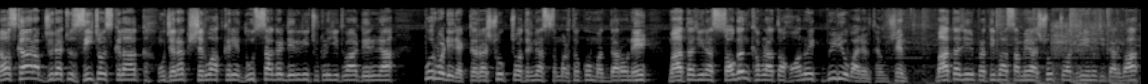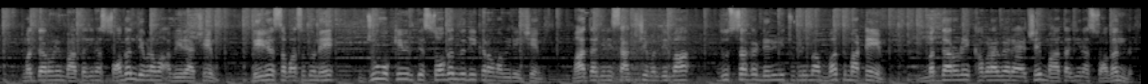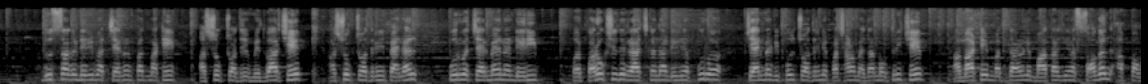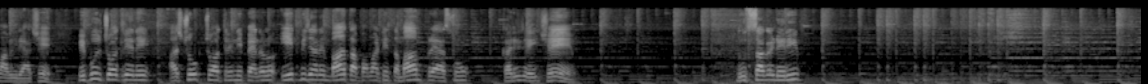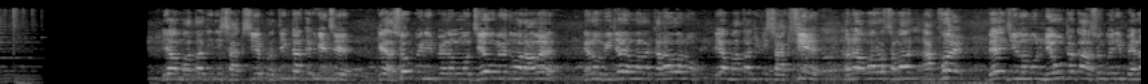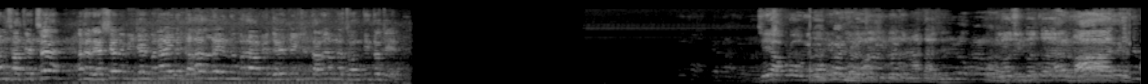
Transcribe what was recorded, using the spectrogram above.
નમસ્કાર, આપ જોઈ રહ્યા છો ઝી ચોવીસ કલાક. હું જનક, શરૂઆત કરીએ દૂધસાગર ડેરીની ચૂંટણી જીતવા ડેરીના પૂર્વ ડિરેક્ટર અશોક ચૌધરીના સમર્થકો, મતદારોને માતાજીના સોગંદ ખવડાવતા હોવાનો એક વીડિયો વાયરલ થયો છે. માતાજીની પ્રતિમા સામે અશોક ચૌધરીને જીતાડવા મતદારોને માતાજીના સોગંદ દેવડાવવામાં આવી રહ્યા છે. ડેરીના સભાસદોને જુઓ કેવી રીતે સોગંદ વિધિ કરવામાં આવી રહી છે. માતાજીની સાક્ષી મંદિરમાં દૂધસાગર ડેરીની ચૂંટણીમાં મત માટે મતદારોને ખવડાવી રહ્યા છે માતાજીના સોગંદ. દૂધસાગર ડેરીમાં ચેરમેન પદ માટે અશોક ચૌધરી ઉમેદવાર છે. અશોક ચૌધરીની પેનલ પૂર્વ ચેરમેન અને ડેરી પર પરોક્ષ રીતે રાજ ડેરીના પૂર્વ ચેરમેન વિપુલ ચૌધરીને પછાડો મેદાનમાં ઉતરી છે. આ માટે મતદારોને માતાજીના સોગંદ આપવામાં આવી રહ્યા છે. વિપુલ ચૌધરી અને અશોક ચૌધરીની પેનલો એકબીજાને માત આપવા માટે તમામ પ્રયાસો કરી રહી છે. દૂધસાગર ડેરી એ આ માતાજીની સાક્ષીએ પ્રતિજ્ઞા કરીએ છીએ કે અશોકભાઈની પેનલમાં જે ઉમેદવાર આવે એનો વિજય અમારે કરાવવાનો. એ આ માતાજીની સાક્ષીએ. અને અમારો સમાજ આખો બે જિલ્લામાં નેવું ટકા અશોકભાઈની પેનલ સાથે છે અને રહેશે અને વિજય બનાવીને ગલાલ લઈને બધા અમે ઘરે જઈશું. તારે અમને શાંતિ થશે જે આપણો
